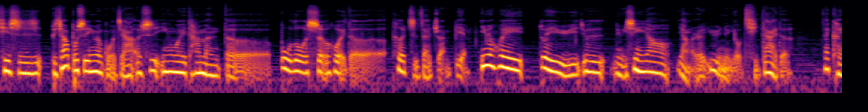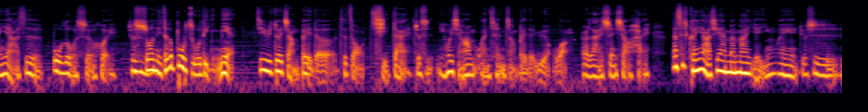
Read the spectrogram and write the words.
其实比较不是因为国家，而是因为他们的部落社会的特质在转变。因为会对于就是女性要养儿育女有期待的，在肯雅是部落社会，就是说你这个部族里面。基于对长辈的这种期待，就是你会想要完成长辈的愿望而来生小孩。但是肯雅现在慢慢也因为就是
